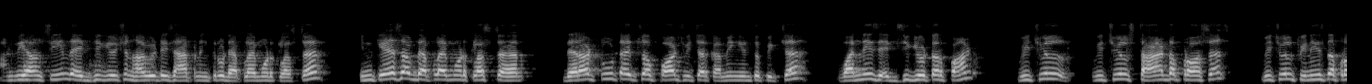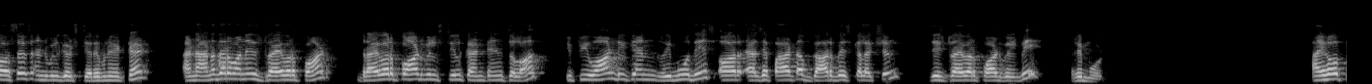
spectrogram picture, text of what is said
and we have seen the execution how it is happening through deploy mode cluster. In case of deploy mode cluster there are two types of pods which are coming into picture. One is executor pod which will which will start the process which will finish the process and will get terminated and another one is driver pod driver pod will still contains the log if you want you can remove this or as a part of garbage collection this driver pod will be removed. I hope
